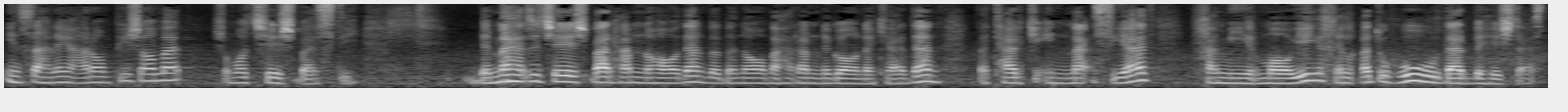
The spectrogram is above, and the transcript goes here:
این صحنه حرام پیش آمد شما چشم بستی. به محض چشم بر هم نهادن و به نامحرم نگاه نکردن و ترک این معصیت خمیر مایه خلقت و هور در بهشت است.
